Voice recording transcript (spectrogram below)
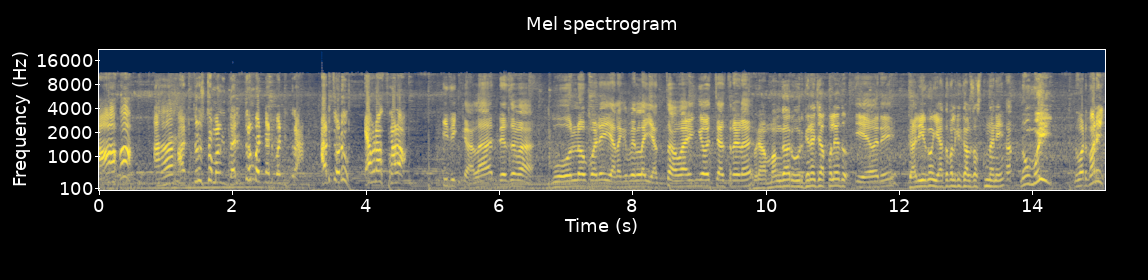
ఆహా! అదృష్టం మనకు దరిద్రం పట్టినట్టు పట్టిందిరా అడు చూడు ఎవడొస్తున్నాడో ఇది కళ నిజమా? బోల్లో పడే ఎలక పిల్ల ఎంత అవాయంగా వచ్చేస్తున్నాడు? బ్రహ్మం గారు ఊరికనే చెప్పలేదు. ఏమని? కలియుగం ఎతవలకి కలిసి వస్తుందని. నువ్వు ముయ్ నువ్వు అటు పని.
